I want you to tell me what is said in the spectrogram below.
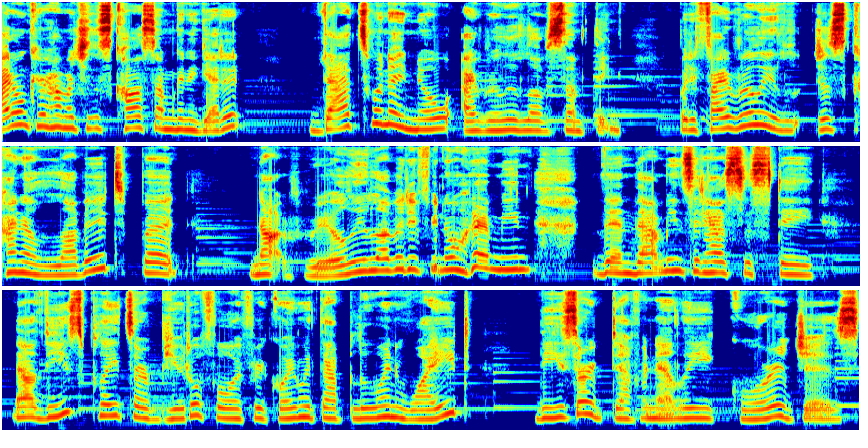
I don't care how much this costs, I'm to get it. That's when I know I really love something. But if I really just kind of love it, but not really love it, if you know what I mean, then that means it has to stay. Now, these plates are beautiful if you're going with that blue and white. These are definitely gorgeous,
